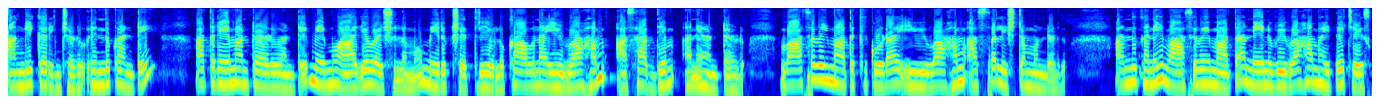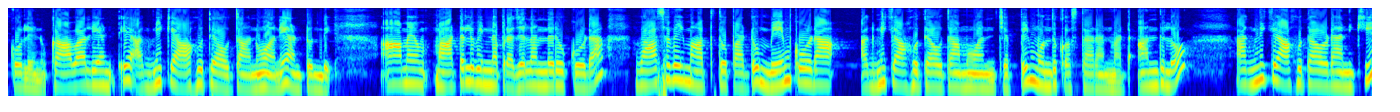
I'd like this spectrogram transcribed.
అంగీకరించడు. ఎందుకంటే అతను ఏమంటాడు అంటే మేము ఆర్యవైశ్యులము మీరు క్షత్రియులు. కావున ఈ వివాహం అసాధ్యం అని అంటాడు. వాసవి మాతకి కూడా ఈ వివాహం అస్సలు ఇష్టం ఉండదు అందుకని వాసవి మాత నేను వివాహం అయితే చేసుకోలేను. కావాలి అంటే అగ్నికి ఆహుతి అవుతాను అని అంటుంది. ఆమె మాటలు విన్న ప్రజలందరూ కూడా వాసవి మాతతో పాటు మేము కూడా అగ్నికి ఆహుతి అవుతాము అని చెప్పి ముందుకొస్తారనమాట అందులో అగ్నికి ఆహుతి అవడానికి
